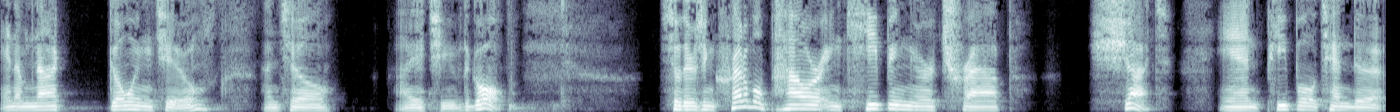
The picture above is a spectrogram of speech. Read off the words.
And I'm not going to until I achieve the goal. So there's incredible power in keeping your trap shut. And people tend to,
